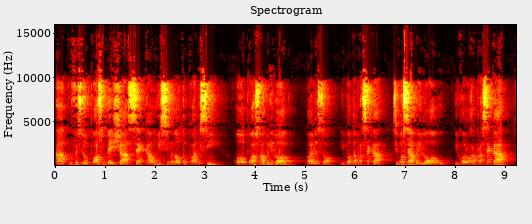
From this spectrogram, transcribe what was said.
Ah, professor, eu posso deixar secar um em cima da outra? Pode sim. Ou posso abrir logo olha só, e botar para secar. Se você abrir logo e colocar para secar,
